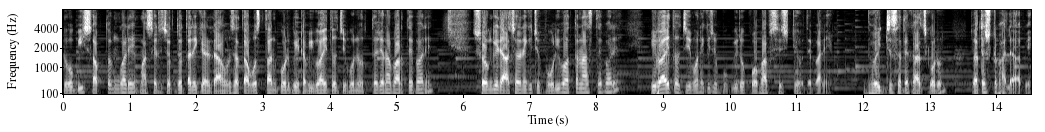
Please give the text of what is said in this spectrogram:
রবি সপ্তম ঘরে, মাসের চোদ্দ তারিখে রাহুর সাথে অবস্থান করবে। এটা বিবাহিত জীবনে উত্তেজনা বাড়তে পারে। সঙ্গীর আচরণে কিছু পরিবর্তন আসতে পারে। বিবাহিত জীবনে কিছু বিরূপ প্রভাব সৃষ্টি হতে পারে। ধৈর্যের সাথে কাজ করুন, যথেষ্ট ভালো হবে।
